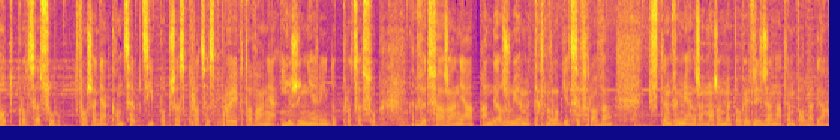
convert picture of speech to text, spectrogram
od procesu tworzenia koncepcji poprzez proces projektowania, inżynierii do procesu wytwarzania angażujemy technologie cyfrowe. W tym wymiarze możemy powiedzieć, że na tym polega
